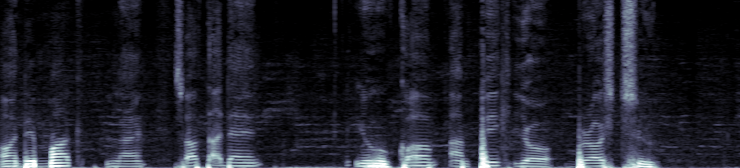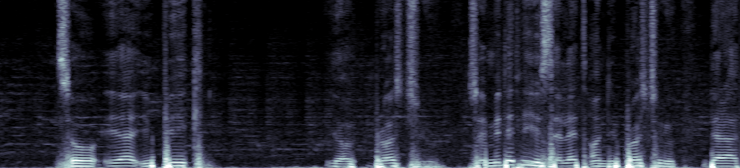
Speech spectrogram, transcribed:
on the mark line. So after then you come and pick your brush tool. So here you pick your brush tool. So immediately you select on the brush tool there are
